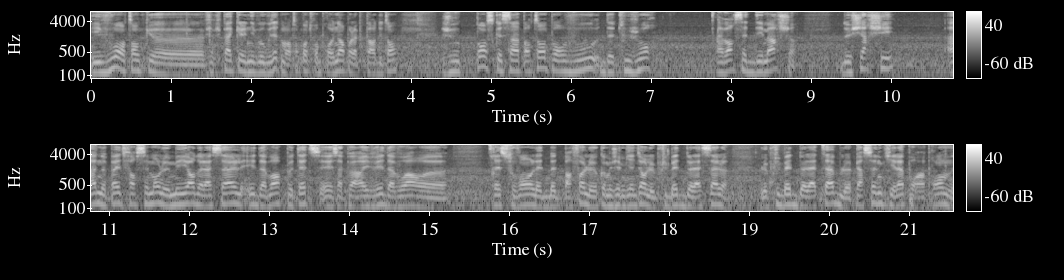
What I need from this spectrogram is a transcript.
Et vous, en tant que, euh, je sais pas à quel niveau vous êtes, mais en tant qu'entrepreneur pour la plupart du temps, je pense que c'est important pour vous de toujours avoir cette démarche de chercher à ne pas être forcément le meilleur de la salle et d'avoir peut-être, et ça peut arriver, d'avoir très souvent l'être bête. Parfois le comme j'aime bien dire le plus bête de la salle le plus bête de la table personne qui est là pour apprendre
